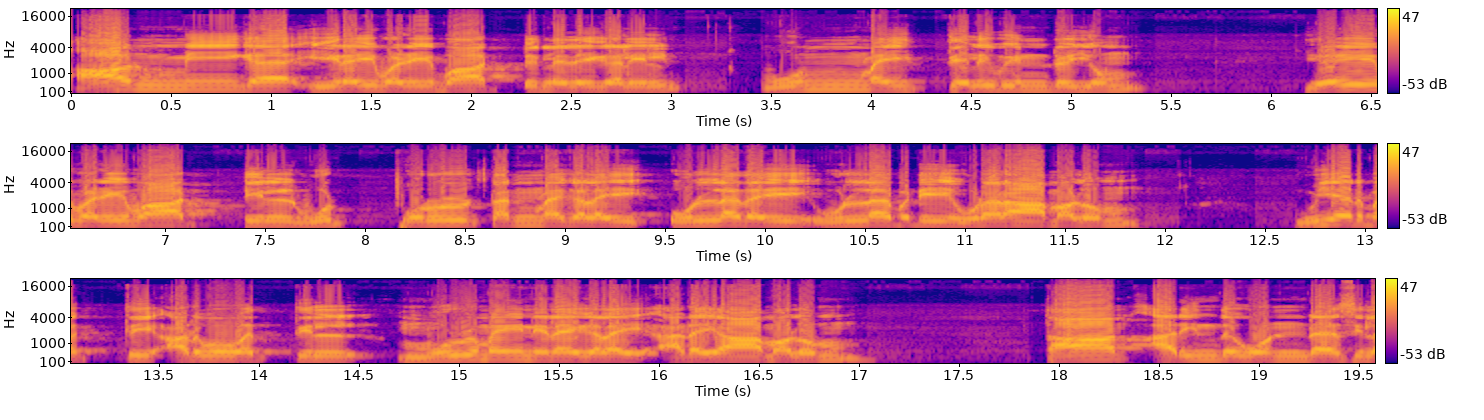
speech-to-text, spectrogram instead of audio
ஆன்மீக இறை வழிபாட்டு நிலைகளில் உண்மை தெளிவின்றியும் இறை வழிபாட்டில் உட்பொருள் தன்மைகளை உள்ளதை உள்ளபடி உணராமலும் உயர் பக்தி அனுபவத்தில் முழுமை நிலைகளை அடையாமலும் தான் அறிந்து கொண்ட சில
